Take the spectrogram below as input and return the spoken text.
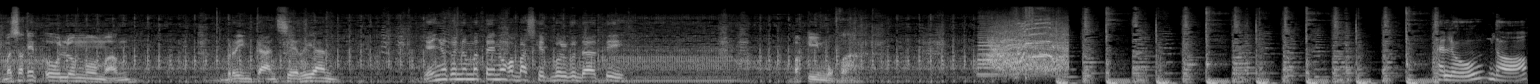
Masakit ulo mo, ma'am. Brain cancer yan. Yan yung kinamatay nung kabasketball ko dati. Pakimo ka. Hello, Doc?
